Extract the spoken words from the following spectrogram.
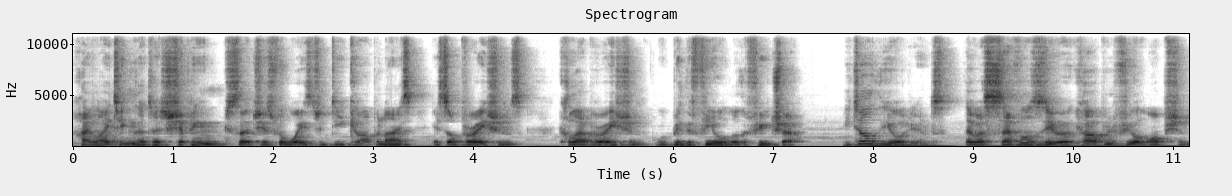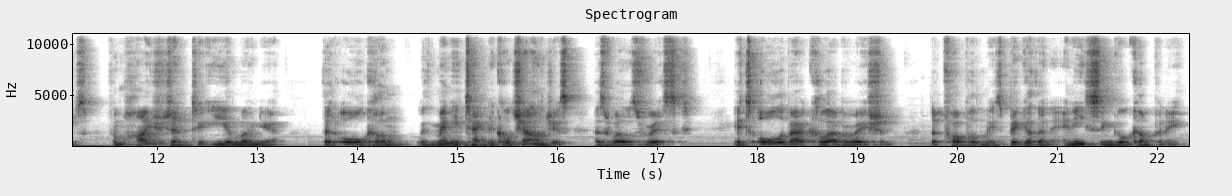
highlighting that as shipping searches for ways to decarbonize its operations, collaboration would be the fuel of the future. He told the audience there are several zero carbon fuel options, from hydrogen to e ammonia, that all come with many technical challenges as well as risks. It's all about collaboration. The problem is bigger than any single company.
